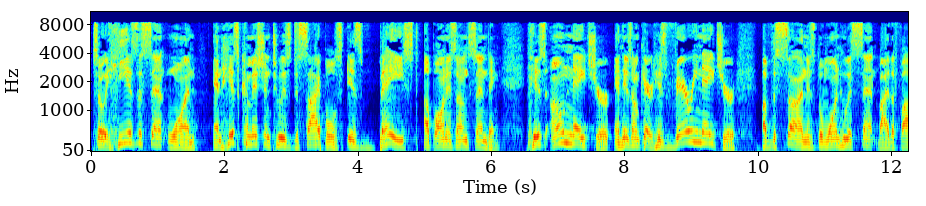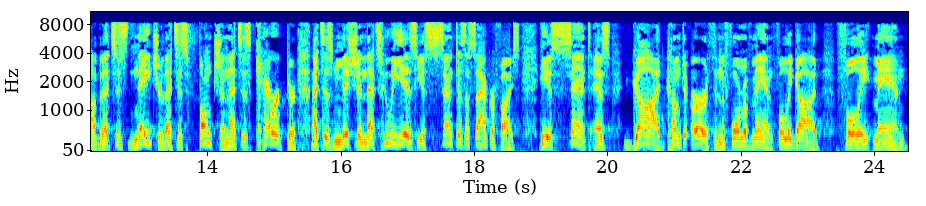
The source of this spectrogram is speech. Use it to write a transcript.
So he is the sent one, and his commission to his disciples is based upon his own sending. His own nature and his own character, his very nature of the Son is the one who is sent by the Father. That's his nature. That's his function. That's his character. That's his mission. That's who he is. He is sent as a sacrifice. He is sent as God come to earth in the form of man, fully God, fully man.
